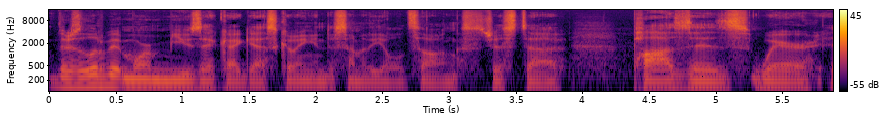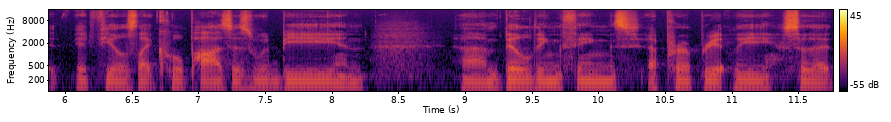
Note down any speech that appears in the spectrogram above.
There's a little bit more music, I guess, going into some of the old songs. Just uh, pauses where it, it feels like cool pauses would be, and um, building things appropriately so that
